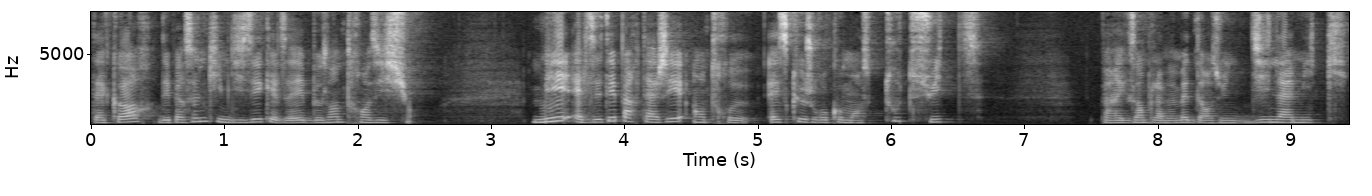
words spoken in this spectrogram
D'accord? Des personnes qui me disaient qu'elles avaient besoin de transition mais elles étaient partagées entre. Est-ce que je recommence tout de suite, par exemple, à me mettre dans une dynamique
